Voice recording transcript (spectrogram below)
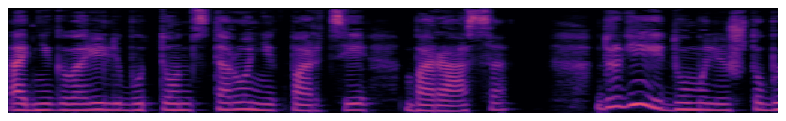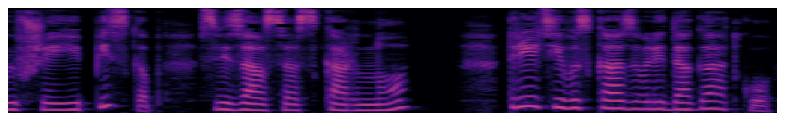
Одни говорили, будто он сторонник партии Бараса, другие думали, что бывший епископ связался с Карно, третьи высказывали догадку,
